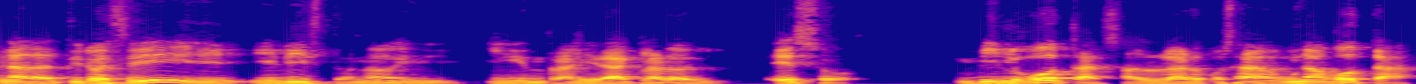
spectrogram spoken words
nada, tiro así y, listo, ¿no? Y, y, en realidad, claro, eso, mil gotas a lo largo, o sea, una gota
